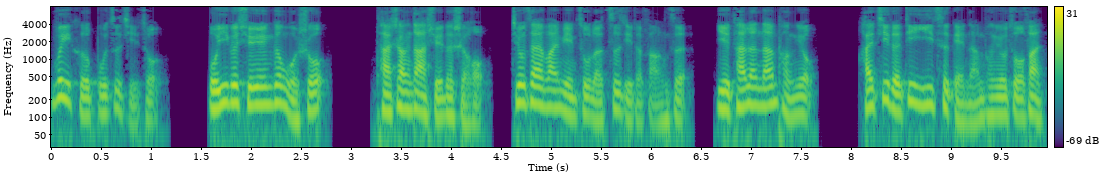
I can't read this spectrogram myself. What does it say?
为何不自己做？我一个学员跟我说，她上大学的时候就在外面租了自己的房子，也谈了男朋友。还记得第一次给男朋友做饭，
